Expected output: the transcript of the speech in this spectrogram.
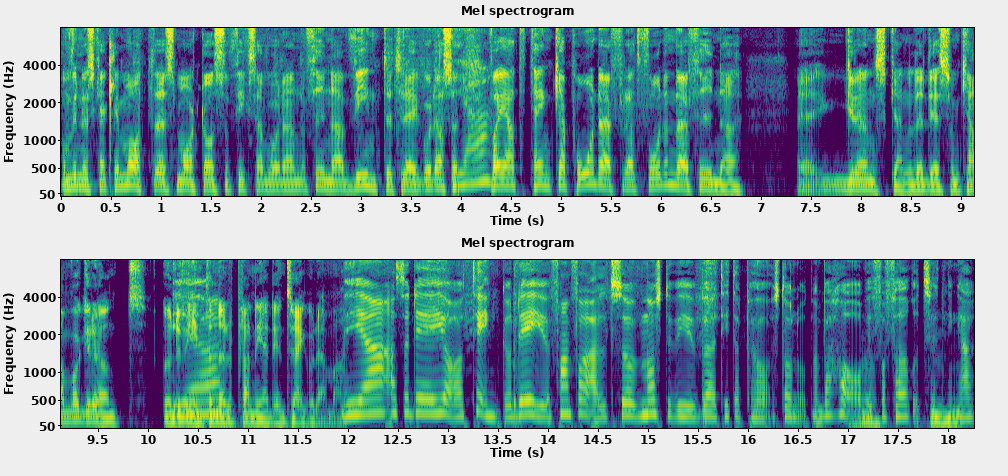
Om vi nu ska klimatsmarta oss och fixa vår fina vinterträdgård. Alltså, Ja. Vad är att tänka på där för att få den där fina eh, grönskan eller det som kan vara grönt under Ja. vintern när du planerar din trädgård, Emma? Ja, alltså det jag tänker det är ju framförallt så måste vi ju börja titta på ståndorten. Vad har vi för förutsättningar?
